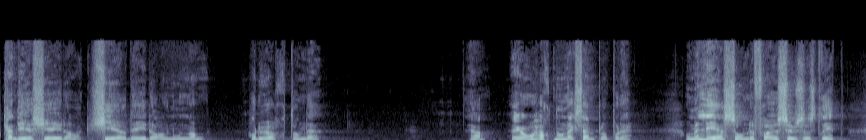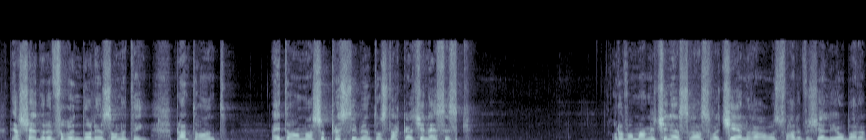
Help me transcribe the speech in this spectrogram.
Kan det skje i dag? Skjer det i dag noen gang? Har du hørt om det? Ja, Jeg har også hørt noen eksempler på det. Og vi leser om det fra Susa Street. Der skjedde det forunderlige sånne ting. Blant annet ei dame som plutselig begynte å snakke kinesisk. Og Det var mange kinesere som var tjenere og hadde forskjellige jobber der.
